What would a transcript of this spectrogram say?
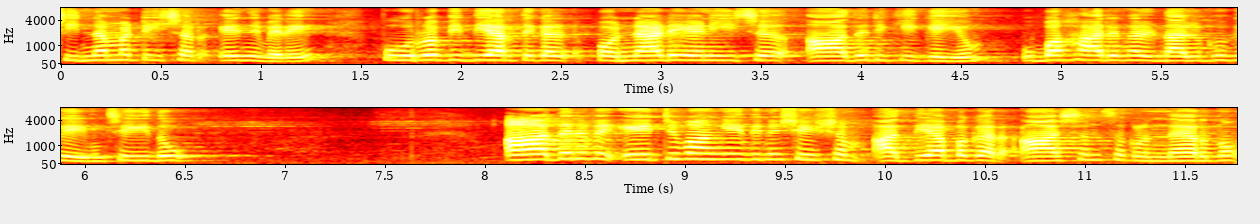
ചിന്നമ്മ ടീച്ചർ എന്നിവരെ പൂർവ വിദ്യാർത്ഥികൾ പൊന്നാട അണിയിച്ച് ആദരിക്കുകയും ഉപഹാരങ്ങൾ നൽകുകയും ചെയ്തു. ആദരവ് ഏറ്റുവാങ്ങിയതിനു ശേഷം അധ്യാപകർ ആശംസകളും നേർന്നു.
